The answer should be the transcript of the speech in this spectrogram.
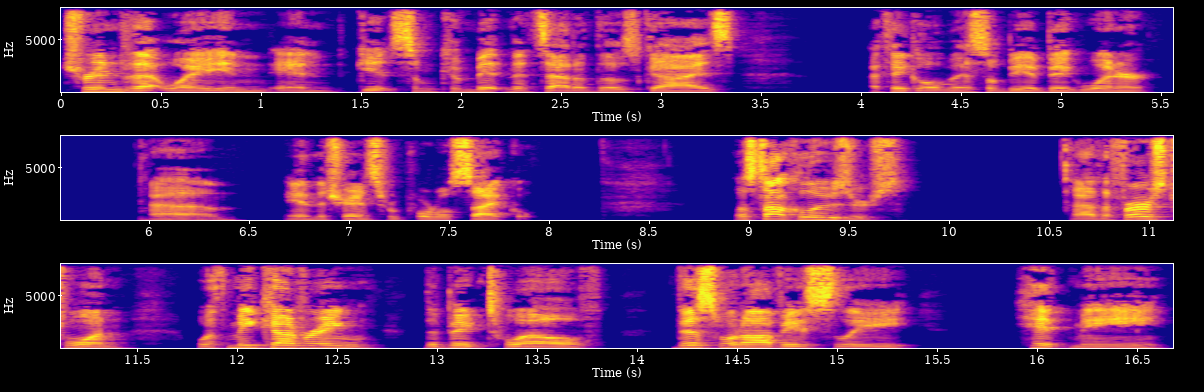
trend that way and, and get some commitments out of those guys, I think Ole Miss will be a big winner um, in the transfer portal cycle. Let's talk losers. Uh, the first one, with me covering the Big 12, this one obviously hit me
